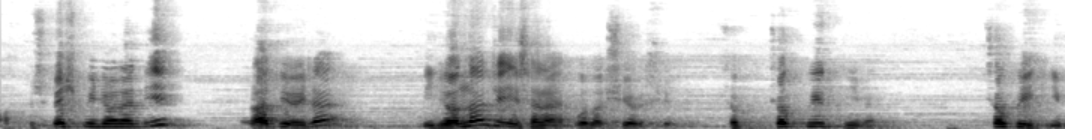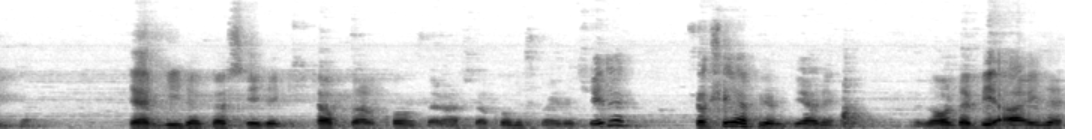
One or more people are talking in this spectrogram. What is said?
65 milyona değil, radyoyla milyonlarca insana ulaşıyoruz şimdi. Çok, çok büyük nimet. Çok büyük imkan. Dergiyle, gazeteyle, kitapla, konferansla, konuşmayla şeyle çok şey yapıyoruz. Yani orada bir aile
